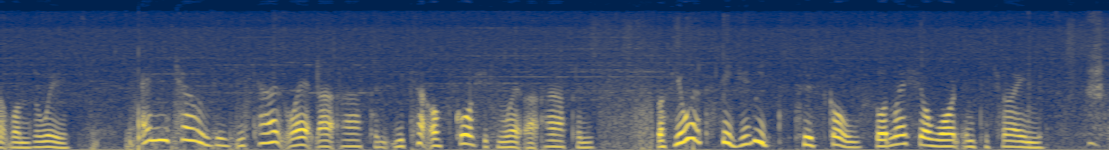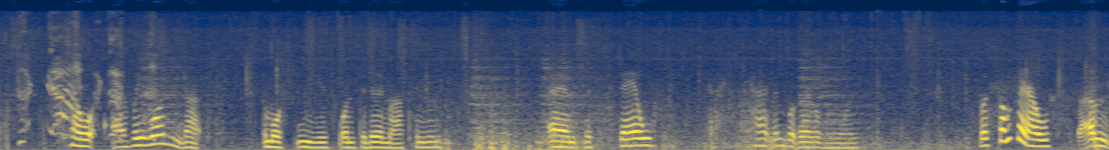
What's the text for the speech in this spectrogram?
that runs away. Any challenges, you can't let that happen. You can't, of course you can let that happen. But if you want to stage, you need two skulls. So unless you're wanting to try and kill everyone, that's the most easiest one to do in my opinion. Um, the stealth, and I can't remember the other one. But something else I'm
